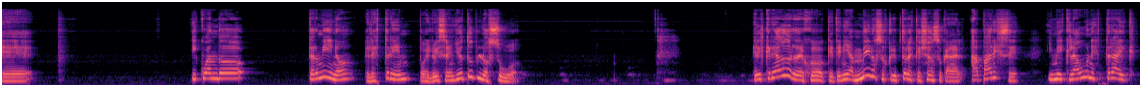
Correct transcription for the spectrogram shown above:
Eh, y cuando termino el stream, pues lo hice en YouTube, lo subo. El creador del juego, que tenía menos suscriptores que yo en su canal, aparece y me clavó un strike.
